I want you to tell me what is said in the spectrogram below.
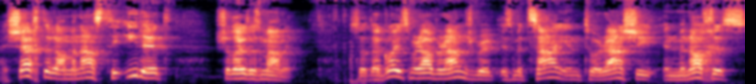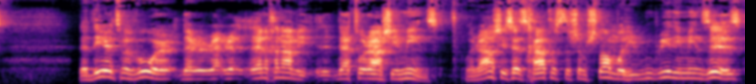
I shecht it al manas to eat it, shalei l'zmanik. So the Goyis Merav Ranjberg is mitzayin to a Rashi in Menachis, that there it's mavur, that's what Rashi means. When Rashi says chatas l'shem shlom, what he really means is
